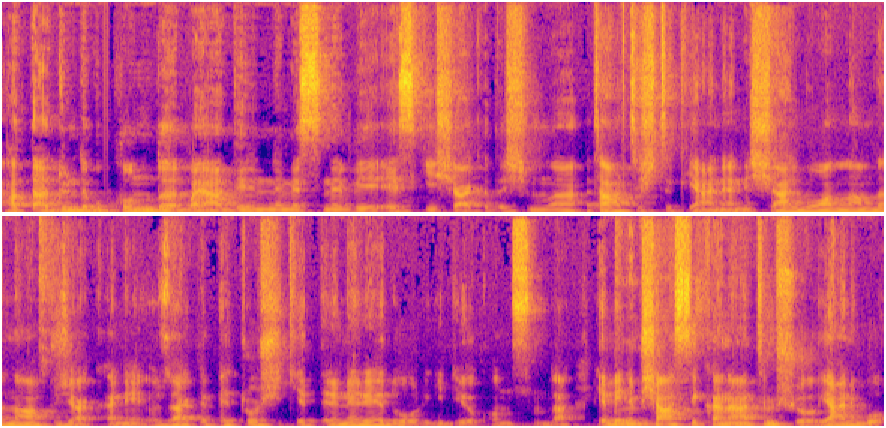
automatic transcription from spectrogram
hatta dün de bu konuda bayağı derinlemesine bir eski iş arkadaşımla tartıştık yani hani Shell bu anlamda ne yapacak hani özellikle petrol şirketleri nereye doğru gidiyor konusunda. Ya benim şahsi kanaatim şu yani bu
